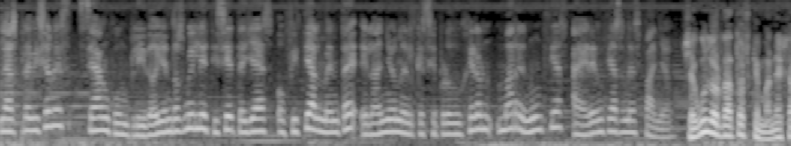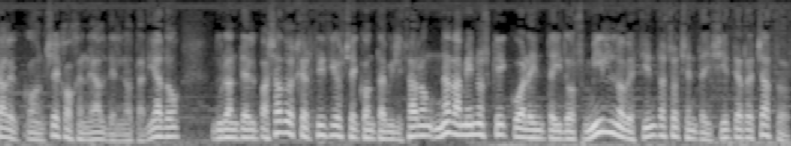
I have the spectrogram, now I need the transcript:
Las previsiones se han cumplido y en 2017 ya es oficialmente el año en el que se produjeron más renuncias a herencias en España. Según los datos que maneja el Consejo General del Notariado, durante el pasado ejercicio se contabilizaron nada menos que 42.987 rechazos,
